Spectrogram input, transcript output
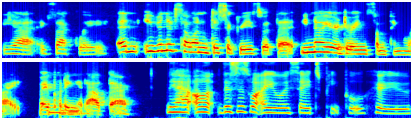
yeah exactly. And even if someone disagrees with it you know you're doing something right by putting mm. it out there. Yeah uh, this is what i always say to people who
